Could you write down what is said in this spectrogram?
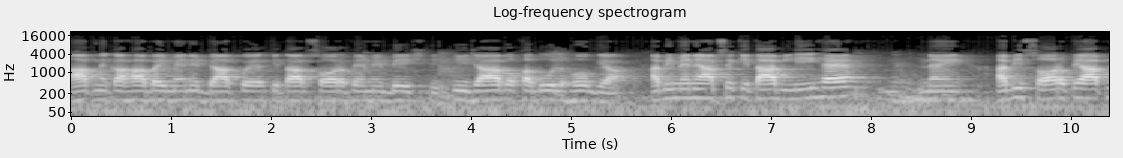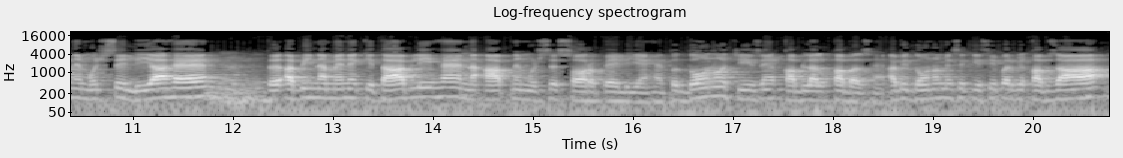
آپ نے کہا، بھائی میں نے آپ کو یہ کتاب سو روپے میں بیچ دی۔ ایجاب و قبول ہو گیا۔ ابھی میں نے آپ سے کتاب لی ہے؟ نہیں۔ ابھی سو روپے آپ نے مجھ سے لیا ہے، تو ابھی نہ میں نے کتاب لی ہے، نہ آپ نے مجھ سے سو روپے لیے ہیں۔ تو دونوں چیزیں قبل القبض ہیں۔ ابھی دونوں میں سے کسی پر بھی قبضہ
